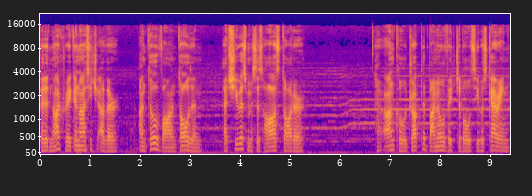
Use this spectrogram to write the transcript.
They did not recognize each other until Vaughn told him that she was Mrs. Ha's daughter. Her uncle dropped the bundle of vegetables he was carrying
